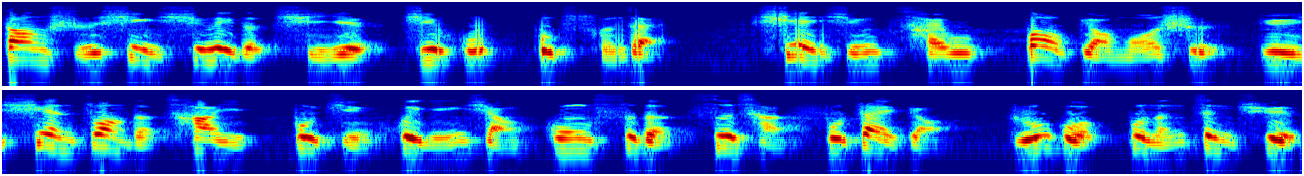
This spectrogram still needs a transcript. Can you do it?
当时信息类的企业几乎不存在。现行财务报表模式与现状的差异，不仅会影响公司的资产负债表，如果不能正确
